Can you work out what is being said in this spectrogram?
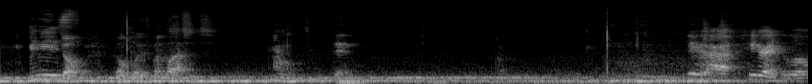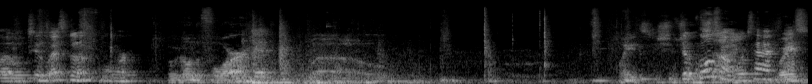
And it is. Don't don't play with my glasses. I won't. Then Here, uh, here at the level two. Let's go to four. we're going to four. Yeah. Whoa. Wait, you should The show cool sign. song works, huh? Where's,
